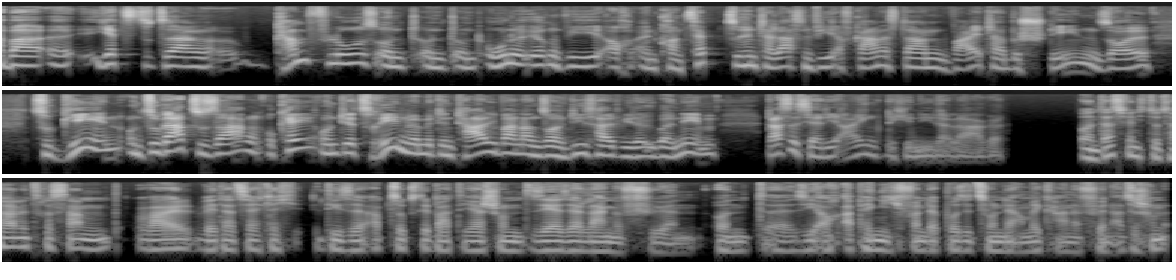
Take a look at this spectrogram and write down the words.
Aber äh, jetzt sozusagen kampflos und, und, und ohne irgendwie auch ein Konzept zu hinterlassen, wie Afghanistan weiter bestehen soll, zu gehen und sogar zu sagen, okay, und jetzt reden wir mit den Taliban, dann sollen die es halt wieder übernehmen, das ist ja die eigentliche Niederlage. Und das finde ich total interessant, weil wir tatsächlich diese Abzugsdebatte ja schon sehr, sehr lange führen und äh, sie auch abhängig von der Position der Amerikaner führen. Also schon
